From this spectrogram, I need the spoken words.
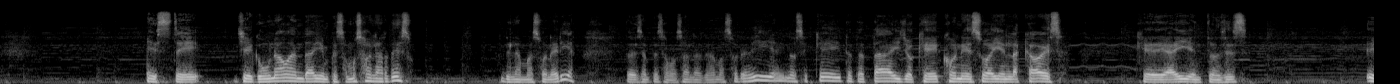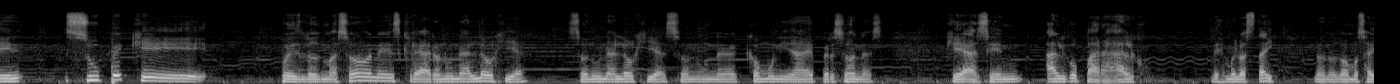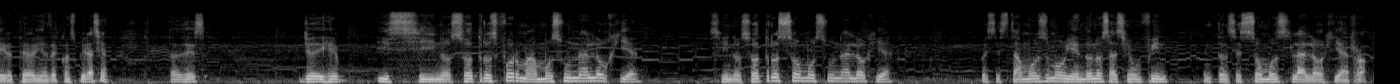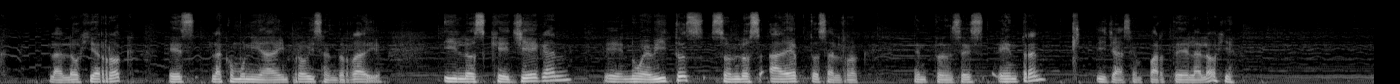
Este, llegó una banda y empezamos a hablar de eso, de la masonería. Entonces empezamos a hablar de la masonería y no sé qué, y ta, ta, ta, y yo quedé con eso ahí en la cabeza quedé ahí. Entonces, eh, supe que pues los masones crearon una logia, son una logia, son una comunidad de personas que hacen algo para algo. Déjemelo hasta ahí, no nos vamos a ir a teorías de conspiración. Entonces, yo dije, ¿y si nosotros formamos una logia? Si nosotros somos una logia, pues estamos moviéndonos hacia un fin, entonces somos la logia rock. La logia rock es la comunidad de improvisando radio. Y los que llegan eh, nuevitos son los adeptos al rock. Entonces entran y ya hacen parte de la logia.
